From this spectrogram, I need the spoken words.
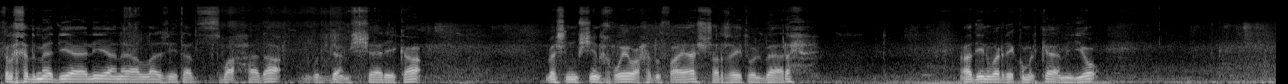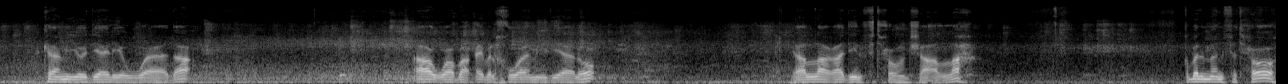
في الخدمة ديالي أنا يلاه جيت هذا الصباح هذا قدام الشركة باش نمشي نخوي واحد الفياش شرجيته البارح. غادي نوريكم الكاميو. الكاميو ديالي هو هذا. ها هو باقي بالخوامي ديالو. يلا غادي نفتحوه إن شاء الله. قبل ما نفتحوه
